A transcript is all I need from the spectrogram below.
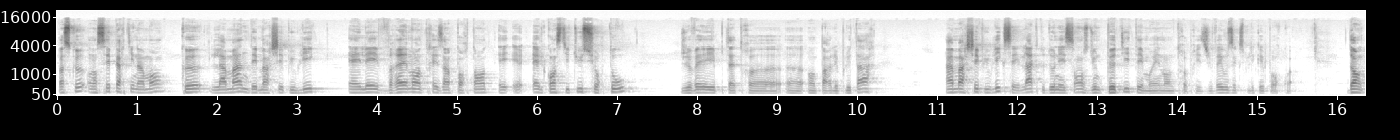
Parce qu'on sait pertinemment que la manne des marchés publics, elle est vraiment très importante et, elle constitue surtout, je vais peut-être euh, euh, en parler plus tard, un marché public, c'est l'acte de naissance d'une petite et moyenne entreprise. Je vais vous expliquer pourquoi. Donc,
